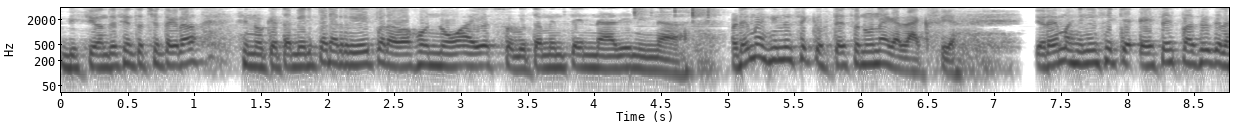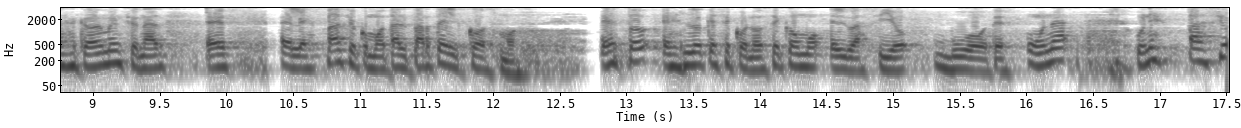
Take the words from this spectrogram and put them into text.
visión de 180 grados, sino que también para arriba y para abajo no hay absolutamente nadie ni nada. Ahora imagínense que ustedes son una galaxia. Y ahora imagínense que ese espacio que les acabo de mencionar es el espacio como tal, parte del cosmos. Esto es lo que se conoce como el vacío Buotes, una, un espacio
